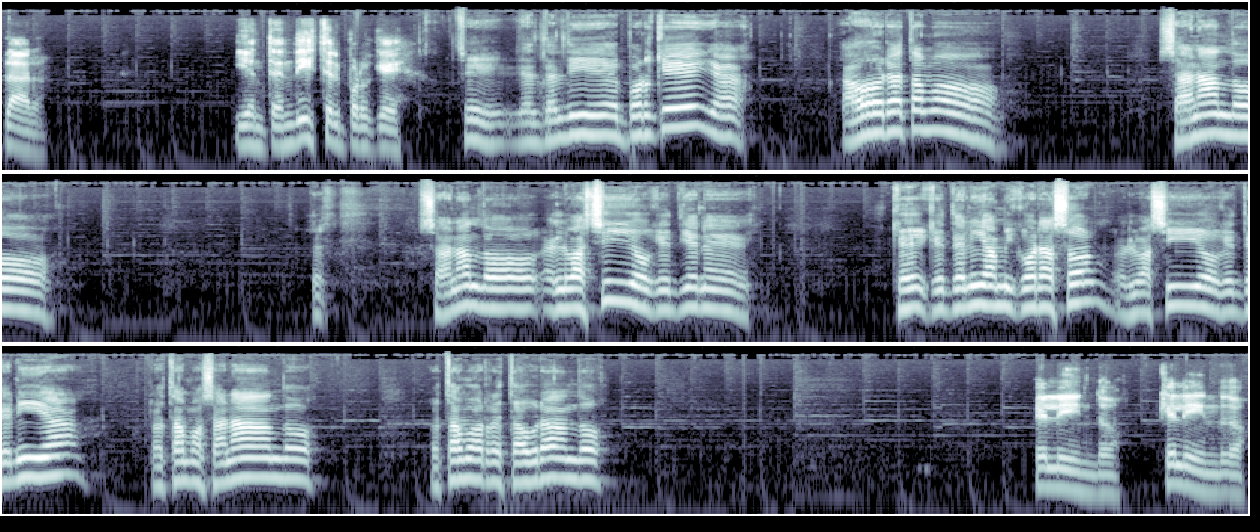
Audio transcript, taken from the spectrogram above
Claro. Y entendiste el porqué. Sí, ya entendí el por qué, ya. Ahora estamos sanando eh, sanando el vacío que tiene que, tenía mi corazón, el vacío que tenía, lo estamos sanando, lo estamos restaurando. Qué lindo, qué lindo.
